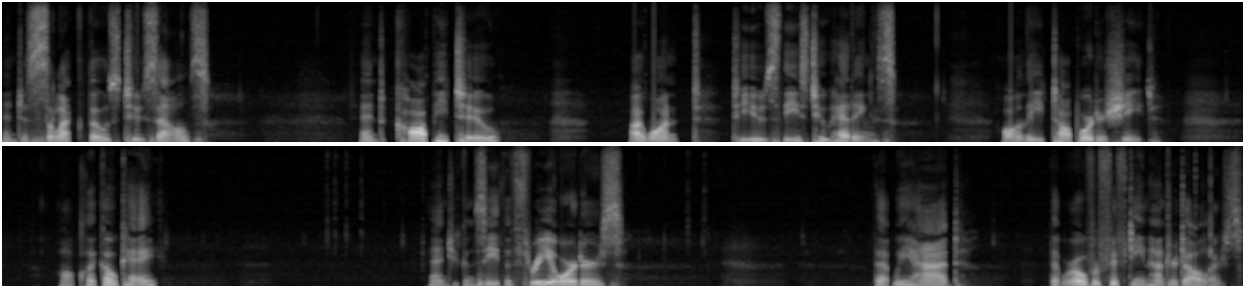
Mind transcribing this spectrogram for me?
and just select those two cells. And copy to, I want to use these two headings on the top order sheet. I'll click OK. And you can see the three orders that we had that were over $1,500.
